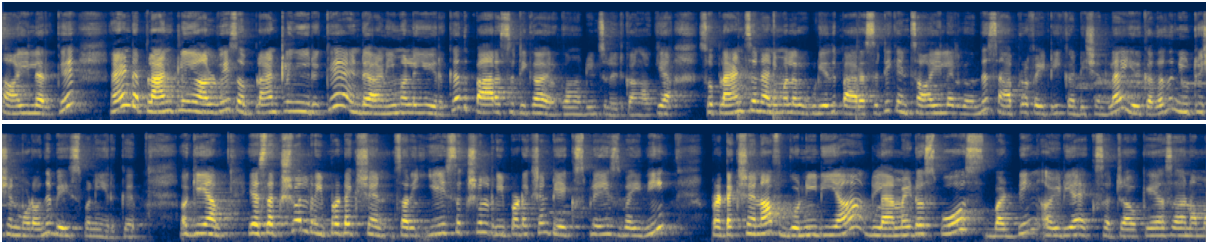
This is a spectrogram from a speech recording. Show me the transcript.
சாயில் இருக்குது அண்ட் பிளான்ட்லேயும் ஆல்வேஸ் பிளான்ட்லேயும் இருக்குது அண்ட் அனிமல்லையும் இருக்குது அது பேரசிட்டிக்காக இருக்கும் அப்படின்னு சொல்லியிருக்காங்க okay so plants and animal இருக்கக்கூடியது பேரசிட்டிக் அண்ட் சாயிலர் வந்து சாப்ரோஃபைட்டிக் கண்டிஷனில் இருக்குது அதாவது நியூட்ரிஷன் மோட வந்து பேஸ் பண்ணி இருக்குது ஓகேயா asexual reproduction sorry asexual reproduction takes place by the production of conidia chlamydospores budding oidia extra okay sir நம்ம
